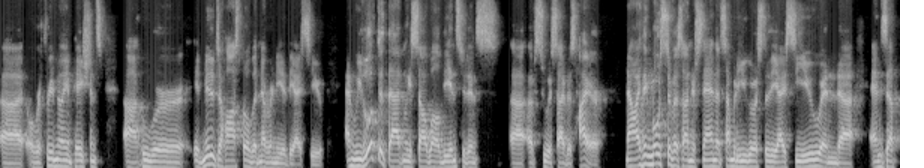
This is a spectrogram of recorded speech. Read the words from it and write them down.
over 3 million patients who were admitted to hospital but never needed the ICU. And we looked at that and we saw, well, the incidence of suicide was higher. Now, I think most of us understand that somebody who goes to the ICU and uh, ends up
